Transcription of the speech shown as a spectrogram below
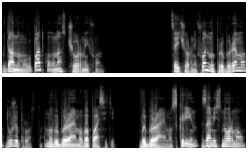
В даному випадку у нас чорний фон. Цей чорний фон ми приберемо дуже просто. Ми вибираємо в Opacity, вибираємо Screen замість Normal.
